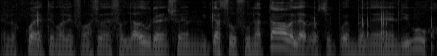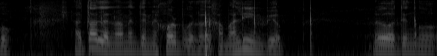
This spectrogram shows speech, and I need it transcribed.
en los cuales tengo la información de soldadura. Yo en mi caso uso una tabla, pero se puede emprender en el dibujo. La tabla normalmente es mejor porque lo deja más limpio. Luego tengo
